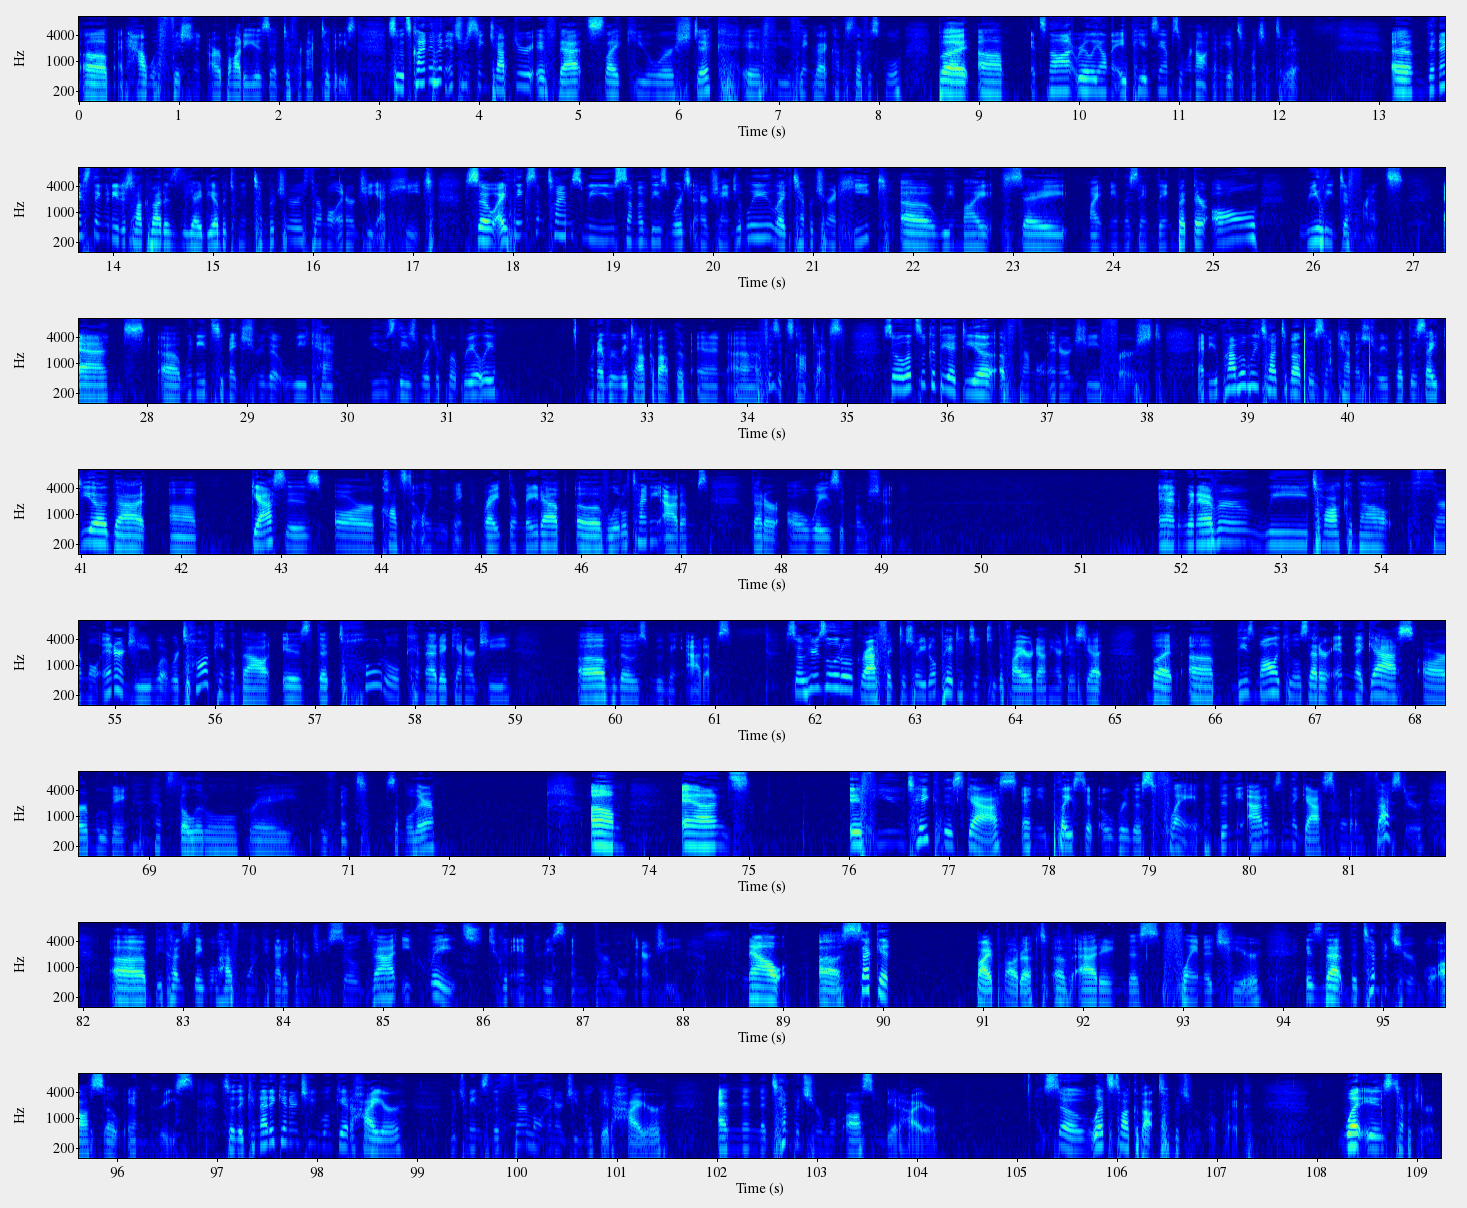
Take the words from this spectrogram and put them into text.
um, and how efficient our body is at different activities. So it's kind of an interesting chapter if that's like your shtick, if you think that kind of stuff is cool. But um, it's not really on the AP exam, so we're not going to get too much into it. Um, the next thing we need to talk about is the idea between temperature, thermal energy, and heat. So I think sometimes we use some of these words interchangeably, like temperature and heat. Uh, we might say might mean the same thing, but they're all really different and uh, we need to make sure that we can use these words appropriately whenever we talk about them in a physics context. So let's look at the idea of thermal energy first. And you probably talked about this in chemistry, but this idea that um, gases are constantly moving, right? They're made up of little tiny atoms that are always in motion. And whenever we talk about thermal energy, what we're talking about is the total kinetic energy of those moving atoms. So here's a little graphic to show you. Don't pay attention to the fire down here just yet. But um, these molecules that are in the gas are moving, hence the little gray movement symbol there. Um, and if you take this gas and you place it over this flame, then the atoms in the gas will move faster uh, because they will have more kinetic energy. So that equates to an increase in thermal energy. Now, a second byproduct of adding this flameage here is that the temperature will also increase. So the kinetic energy will get higher, which means the thermal energy will get higher, and then the temperature will also get higher. So let's talk about temperature real quick. What is temperature?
